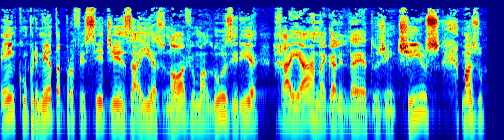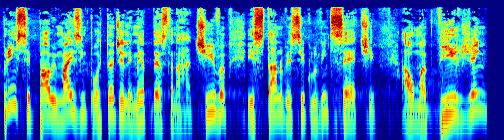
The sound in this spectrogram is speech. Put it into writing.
em cumprimento à profecia de Isaías 9, uma luz iria raiar na Galileia dos gentios, mas o principal e mais importante elemento desta narrativa está no versículo 27. Há uma virgem,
